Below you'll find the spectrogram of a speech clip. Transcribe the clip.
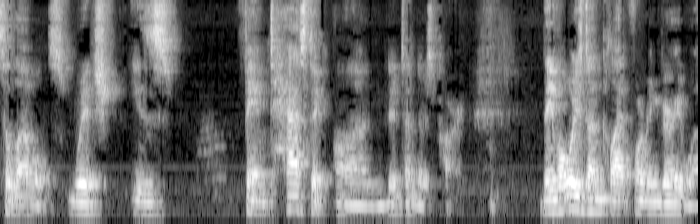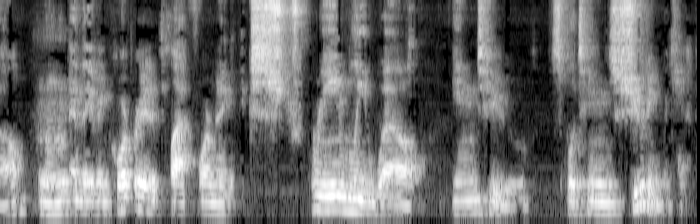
to levels, which is fantastic on Nintendo's part. They've always done platforming very well, mm-hmm. and they've incorporated platforming extremely well into Splatoon's shooting mechanics,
